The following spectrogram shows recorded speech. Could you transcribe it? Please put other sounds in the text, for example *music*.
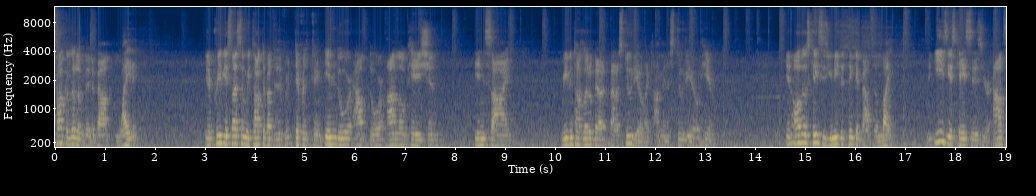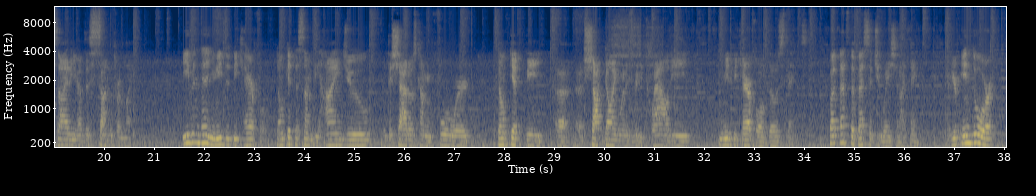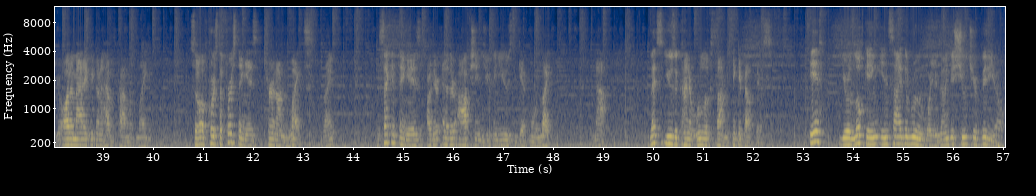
talk a little bit about lighting. In a previous lesson, we talked about the difference between indoor, outdoor, on location, inside. We even talked a little bit about a studio, like I'm in a studio here. In all those cases, you need to think about the light. The easiest case is you're outside and you have the sun for light. Even then, you need to be careful. Don't get the sun behind you with the shadows coming forward. Don't get the uh, uh, shot going when it's really cloudy. You need to be careful of those things. But that's the best situation, I think. If you're indoor, you're automatically going to have a problem with lighting. So, of course, the first thing is turn on the lights, right? The second thing is, are there other options you can use to get more light? Now, let's use a kind of rule of thumb. Think about this. If you're looking inside the room where you're going to shoot your video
